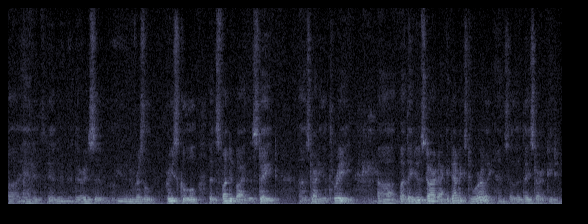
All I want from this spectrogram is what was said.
uh, and and there is a universal preschool that is funded by the state, uh, starting at three. Uh, but they do start academics too early, and so that they start teaching,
